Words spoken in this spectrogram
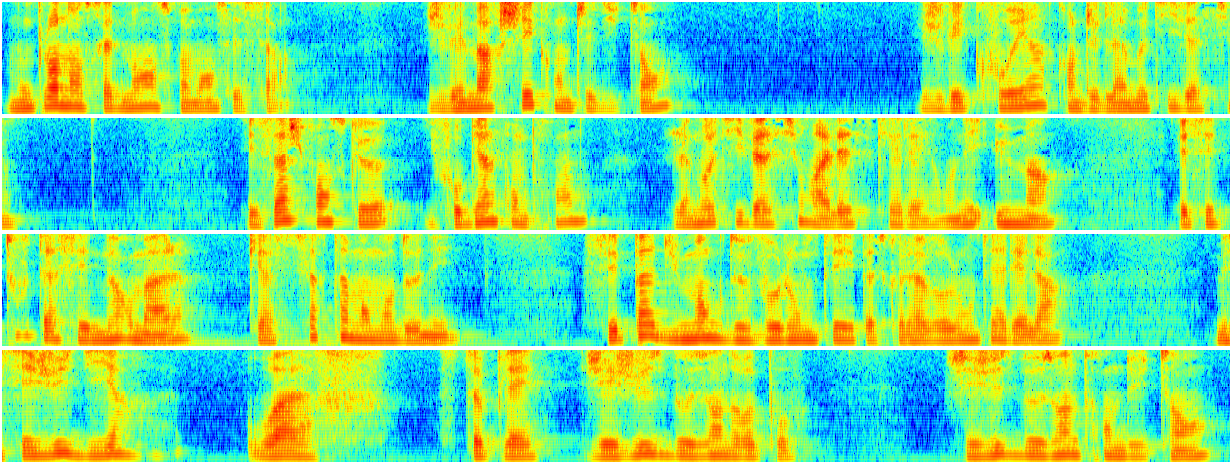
mon plan d'entraînement en ce moment c'est ça. Je vais marcher quand j'ai du temps je vais courir quand j'ai de la motivation. Et ça, je pense que il faut bien le comprendre. La motivation, elle est ce qu'elle est. On est humain. Et c'est tout à fait normal qu'à certains moments donnés, c'est pas du manque de volonté, parce que la volonté, elle est là. Mais c'est juste dire, waouh, s'il te plaît, j'ai juste besoin de repos. J'ai juste besoin de prendre du temps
